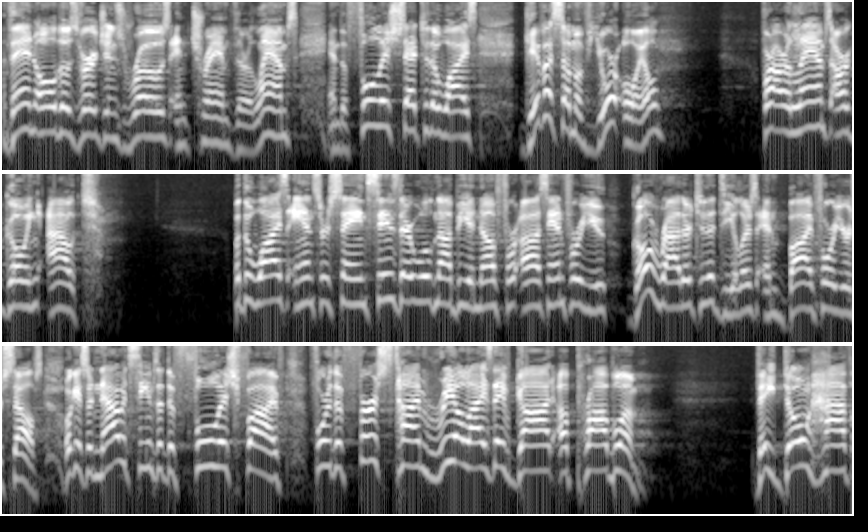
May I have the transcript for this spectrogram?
Then all those virgins rose and trimmed their lamps, and the foolish said to the wise, Give us some of your oil, for our lamps are going out. But the wise answered, saying, Since there will not be enough for us and for you, go rather to the dealers and buy for yourselves. Okay, so now it seems that the foolish five, for the first time, realize they've got a problem. They don't have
